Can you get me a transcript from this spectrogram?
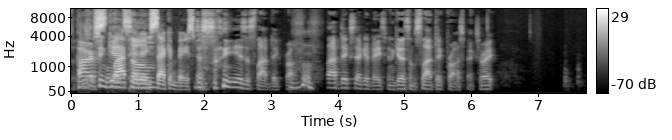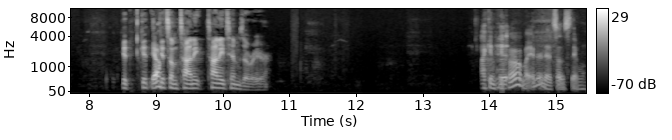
The Pirates can get slap hitting some. second baseman. Just he is a slapdick pro, slapdick second baseman. and Get us some slapdick prospects, right? Get get Yeah. get some tiny tiny Tims over here. I can hit. oh, my internet's unstable.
